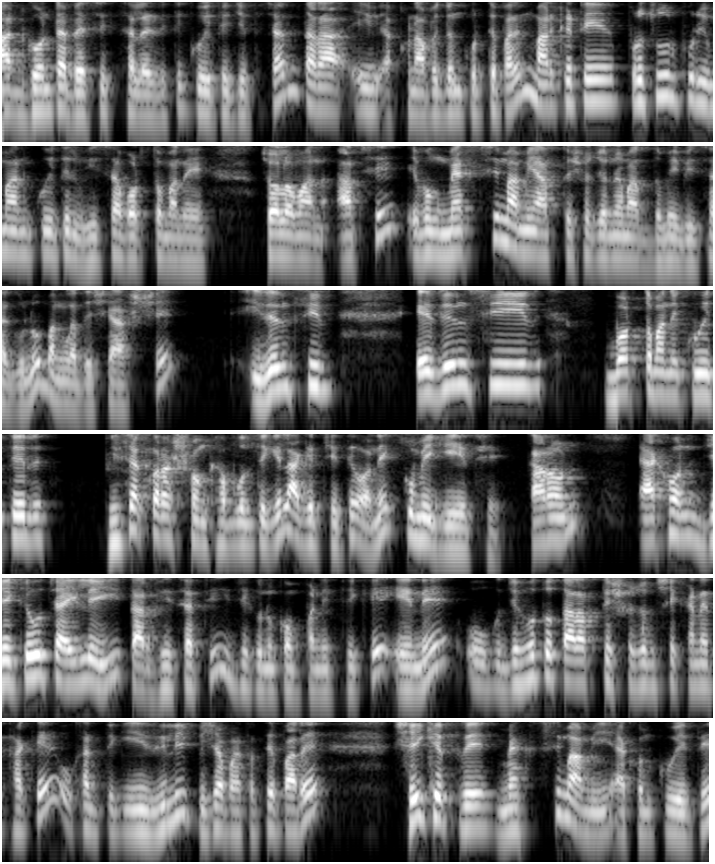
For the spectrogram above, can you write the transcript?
আট ঘণ্টা বেসিক স্যালারিতে কুয়েতে যেতে চান, তারা এই এখন আবেদন করতে পারেন। মার্কেটে প্রচুর পরিমাণ কুয়েতের ভিসা বর্তমানে চলমান আছে এবং ম্যাক্সিমামই আত্মীয়স্বজনের মাধ্যমে ভিসাগুলো বাংলাদেশে আসছে। এজেন্সির এজেন্সির বর্তমানে কুয়েতের ভিসা করার সংখ্যা বলতে গেলে আগের চাইতে অনেক কমে গিয়েছে। কারণ এখন যে কেউ চাইলেই তার ভিসাটি যে কোনো কোম্পানি থেকে এনে ও যেহেতু তার আত্মীয় স্বজন সেখানে থাকে, ওখান থেকে ইজিলি ভিসা পাঠাতে পারে। সেই ক্ষেত্রে ম্যাক্সিমামই এখন কুয়েতে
